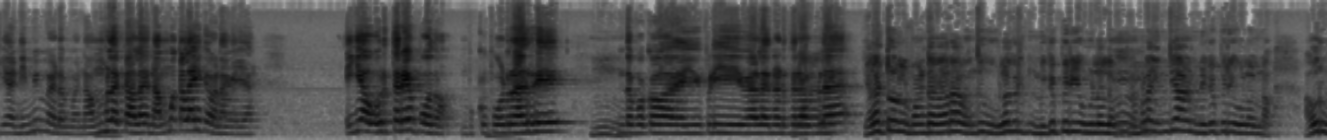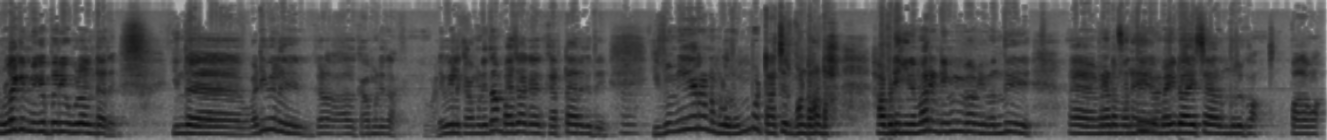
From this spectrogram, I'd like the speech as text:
ஐயா நிம்மி மேடம். நம்மளை கலை நம்ம கலாய்க்க வேணாங்க ஐயா. ஐயா ஒருத்தரே போதும். புக்கு போடுறாரு. இந்த பக்கம் இப்படி வேலை நடத்துறாப்புல. எலக்ட்ரல் பாண்டை வேற வந்து உலகின் மிகப்பெரிய ஊழல். நம்மளாம் இந்தியாவின் மிகப்பெரிய ஊழல்னா. அவர் உலகின் மிகப்பெரிய ஊழல்ன்றாரு. இந்த வடிவேலு காமெடி தான். வடிவேலு காமெடி தான் பாஜக கரெக்டாக இருக்குது. இவன் வேற நம்மளை ரொம்ப டார்ச்சர் பண்ணுறான்டா அப்படிங்கிற மாதிரி நிமி மாமி வந்து மேடம் வந்து மைண்ட் வாய்ஸாக இருந்திருக்கோம். பாவம்.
